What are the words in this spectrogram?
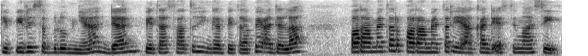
dipilih sebelumnya dan beta 1 hingga beta p adalah parameter-parameter yang akan diestimasi.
